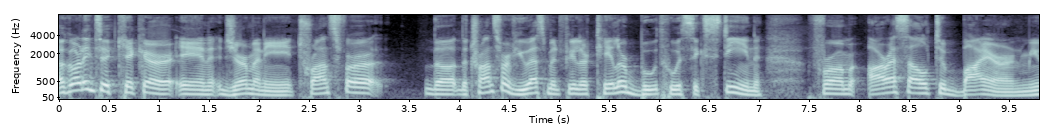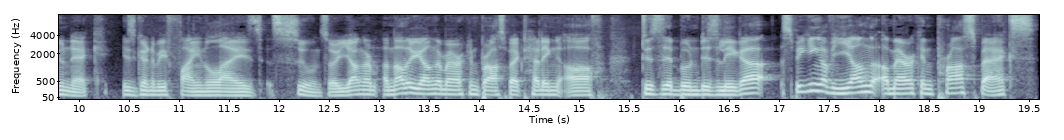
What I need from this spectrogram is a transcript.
According to Kicker in Germany, transfer the the transfer of U.S. midfielder Taylor Booth, who is 16, from RSL to Bayern Munich, is going to be finalized soon. So, a young another young American prospect heading off to the Bundesliga. Speaking of young American prospects,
